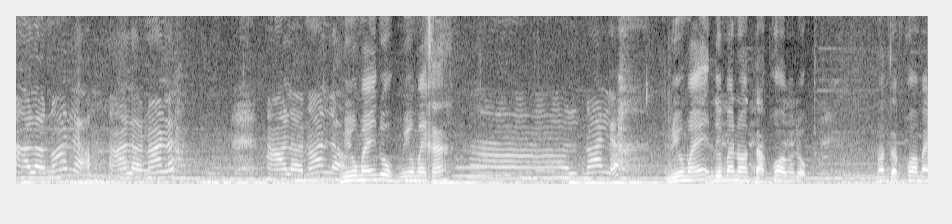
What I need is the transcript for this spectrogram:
หาเรานอนแล้วหาเรานอนแล้วหาเรานอนแล้วมิวไหมลูกมิวไหมคะหานอนแล้วมิวไหมหรือมานอนตักพ่อไหมลูกนอนตักพ่อไหม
